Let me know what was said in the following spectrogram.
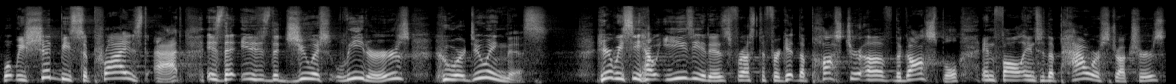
What we should be surprised at is that it is the Jewish leaders who are doing this. Here we see how easy it is for us to forget the posture of the gospel and fall into the power structures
